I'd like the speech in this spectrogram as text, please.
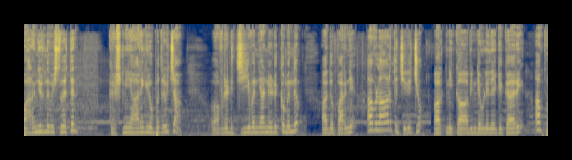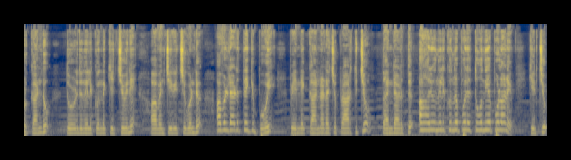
പറഞ്ഞിരുന്നു വിഷ്ണുദത്തൻ കൃഷ്ണി ആരെങ്കിലും ഉപദ്രവിച്ച അവരുടെ ജീവൻ ഞാൻ എടുക്കുമെന്ന്. അത് പറഞ്ഞ് അവൾ ആർത്ത് ചിരിച്ചു. അഗ്നി കാവിന്റെ ഉള്ളിലേക്ക് കയറി അപ്പോൾ കണ്ടു തൊഴുതു നിൽക്കുന്ന കിച്ചുവിനെ അവൻ ചിരിച്ചുകൊണ്ട് അവളുടെ അടുത്തേക്ക് പോയി. പിന്നെ കണ്ണടച്ചു പ്രാർത്ഥിച്ചു തന്റെ അടുത്ത് ആരോ നിൽക്കുന്ന പോലെ തോന്നിയപ്പോഴാണ് കിച്ചു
